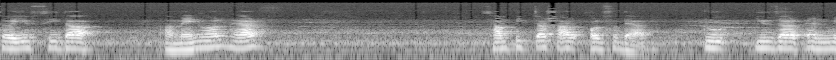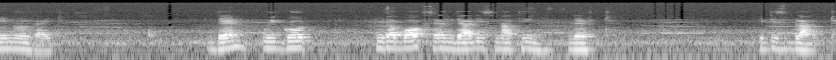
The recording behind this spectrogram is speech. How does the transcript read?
So you see the uh, manual here. Some pictures are also there to user and manual guide then we go to the box and there is nothing left. It is blunt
